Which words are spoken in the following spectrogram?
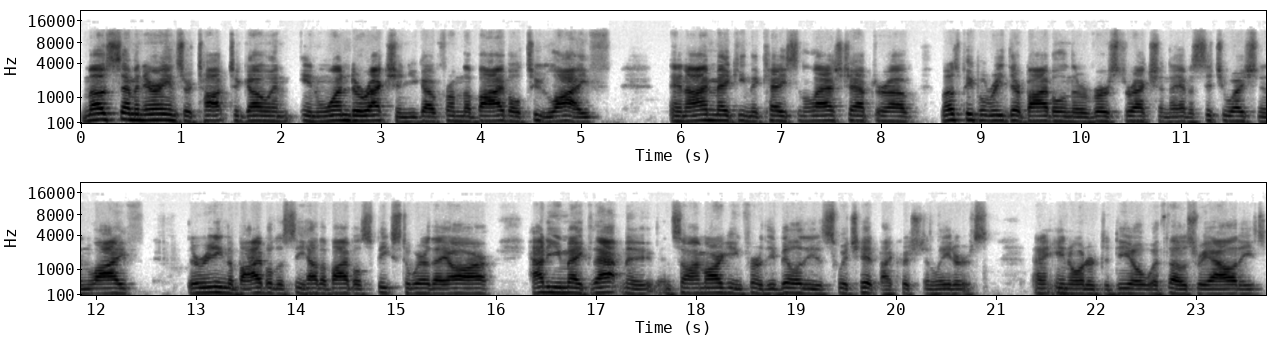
most seminarians are taught to go in, in one direction. You go from the Bible to life. And I'm making the case in the last chapter of most people read their Bible in the reverse direction. They have a situation in life. They're reading the Bible to see how the Bible speaks to where they are. How do you make that move? And so I'm arguing for the ability to switch hit by Christian leaders uh, in order to deal with those realities,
